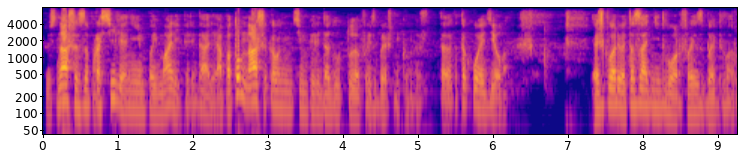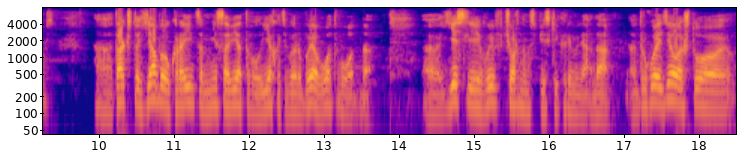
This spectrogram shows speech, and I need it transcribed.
То есть наши запросили, они им поймали и передали. А потом наши кого-нибудь им передадут туда ФСБшникам. Это такое дело. Я же говорю, это задний двор ФСБ Беларусь. А, так что я бы украинцам не советовал ехать в РБ вот-вот, да. Э, если вы в черном списке Кремля, да. Другое дело, что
